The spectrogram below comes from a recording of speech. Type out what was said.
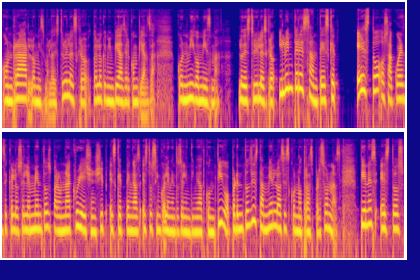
Honrar, lo mismo, lo destruyo y lo descreo. Todo lo que me impida hacer confianza conmigo misma, lo destruyo y lo descreo. Y lo interesante es que esto, o sea, acuérdense que los elementos para una creationship es que tengas estos cinco elementos de la intimidad contigo, pero entonces también lo haces con otras personas. Tienes estos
